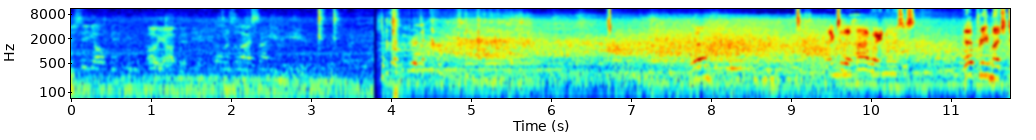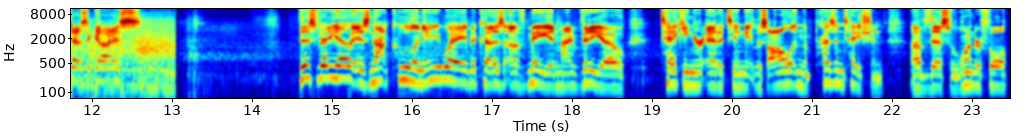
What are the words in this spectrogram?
You said y'all been here? Oh yeah, I've been here. When was the last time you were here? Well, back to the highway noises. That pretty much does it, guys. This video is not cool in any way because of me and my video taking or editing. It was all in the presentation of this wonderful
